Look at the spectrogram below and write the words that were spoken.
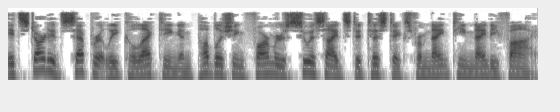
It started separately collecting and publishing farmers' suicide statistics from 1995.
